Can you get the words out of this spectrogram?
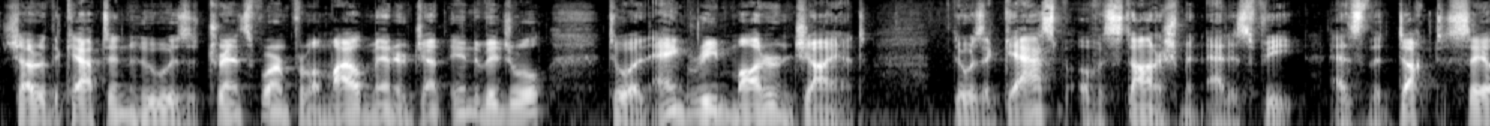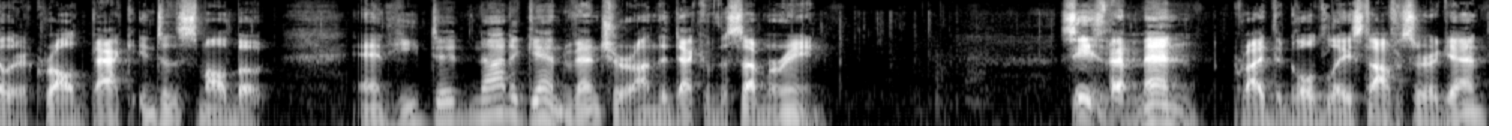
shouted the captain, who was transformed from a mild mannered individual to an angry modern giant. There was a gasp of astonishment at his feet as the ducked sailor crawled back into the small boat, and he did not again venture on the deck of the submarine. Seize them, men! cried the gold laced officer again,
